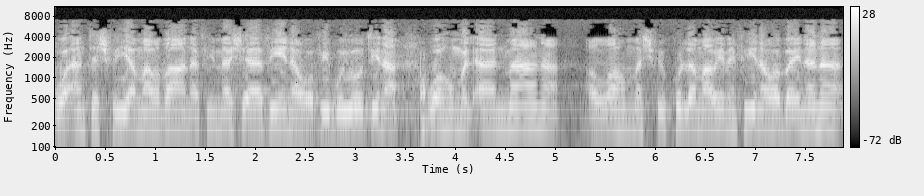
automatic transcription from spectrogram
وأن تشفي مرضانا في مشافينا وفي بيوتنا وهم الآن معنا. اللهم اشف كل مريض فينا وبيننا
